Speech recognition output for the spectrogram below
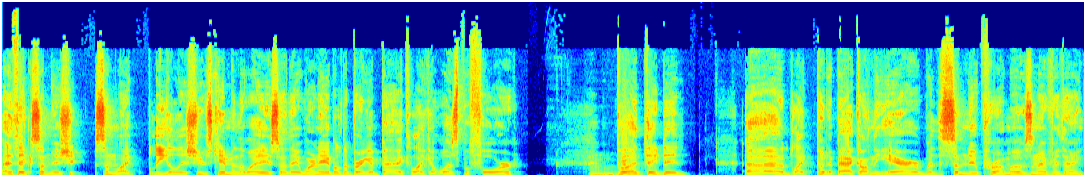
I think some issue, some like legal issues came in the way, so they weren't able to bring it back like it was before. But they did, uh, like put it back on the air with some new promos and everything.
